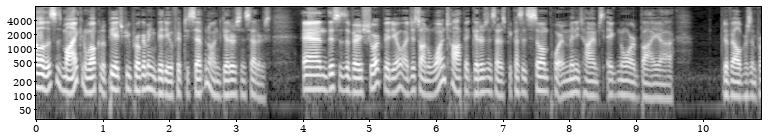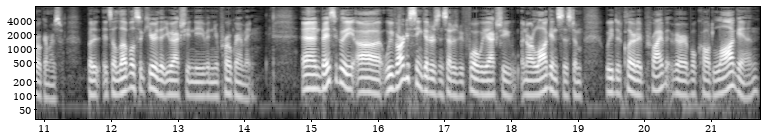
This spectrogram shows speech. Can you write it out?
Hello, this is Mike, and welcome to PHP Programming Video 57 on getters and setters. And this is a very short video, uh, just on one topic, getters and setters, because it's so important, many times ignored by uh, developers and programmers. But it's a level of security that you actually need in your programming. And basically, uh, we've already seen getters and setters before. We actually, in our login system, we declared a private variable called login.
